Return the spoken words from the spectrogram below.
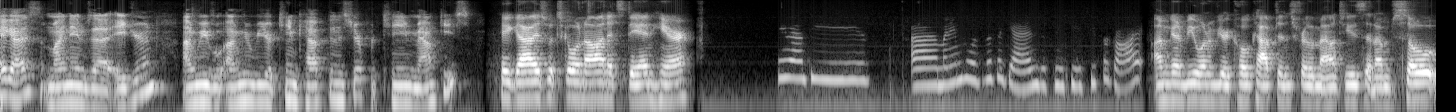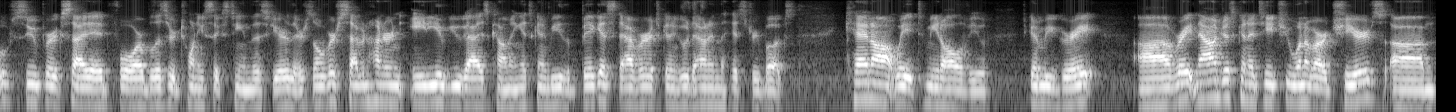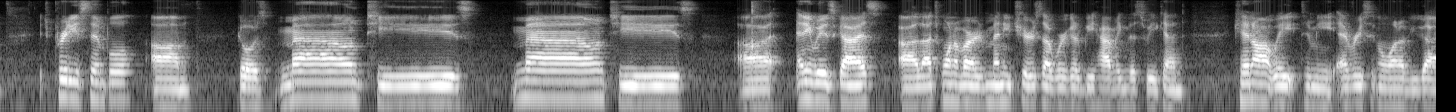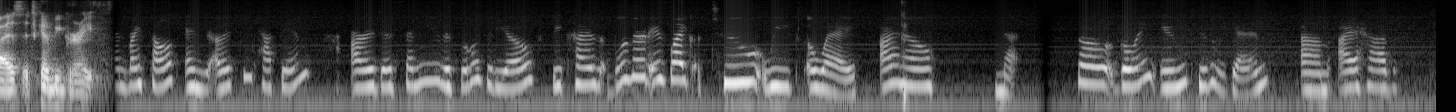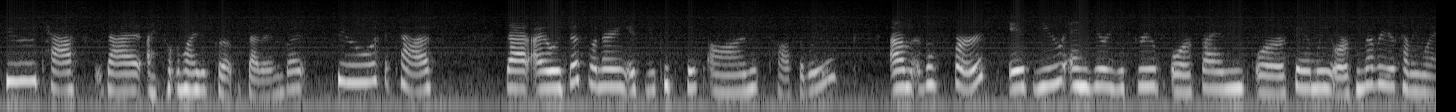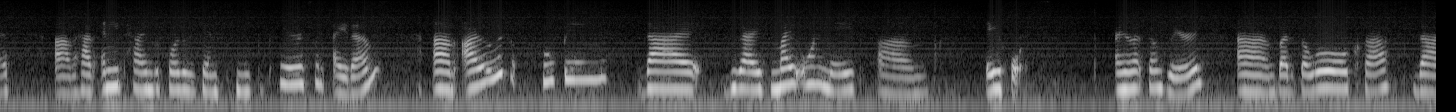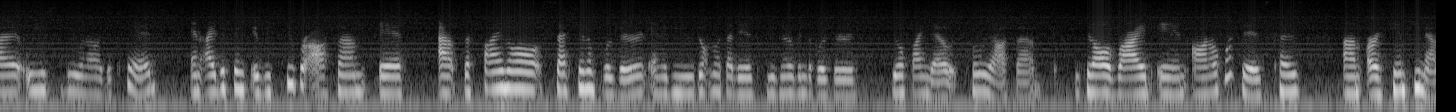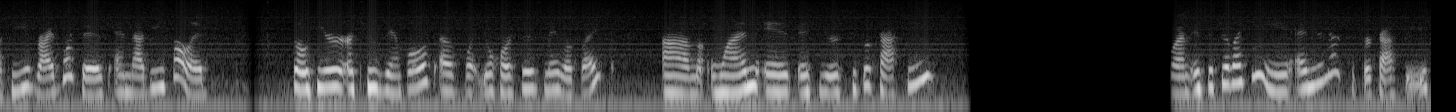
Hey guys, my name's uh, Adrian. I'm gonna, be, I'm gonna be your team captain this year for Team Mounties. Hey guys, what's going on? It's Dan here. Hey Mounties! Uh, my name's Elizabeth again, just in case you forgot. I'm going to be one of your co-captains for the Mounties, and I'm so super excited for Blizzard 2016 this year. There's over 780 of you guys coming. It's going to be the biggest ever. It's going to go down in the history books. Cannot wait to meet all of you. It's going to be great. Uh, right now, I'm just going to teach you one of our cheers. Um, it's pretty simple. Um, goes Mounties, Mounties. Uh, anyways, guys, uh, that's one of our many cheers that we're going to be having this weekend. Cannot wait to meet every single one of you guys. It's going to be great. And myself and your other team captains are just sending you this little video because Blizzard is like two weeks away. I know, nuts. So going into the weekend, um, I have two tasks that I don't know why I just put up seven, but two tasks that I was just wondering if you could take on possibly. Um, the first, if you and your youth group or friends or family or whomever you're coming with um, have any time before the weekend to prepare some items, um, I was hoping that you guys might want to make um, a horse. I know that sounds weird, um, but it's a little craft that we used to do when I was a kid, and I just think it'd be super awesome if at the final session of Blizzard, and if you don't know what that is, if you've never been to Blizzard, you'll find out. It's totally awesome. We could all ride in on our horses because um, our CMP Mounties ride horses, and that'd be solid. So here are two examples of what your horses may look like. Um, one is if you're super crafty. One is if you're like me and you're not super crafty.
